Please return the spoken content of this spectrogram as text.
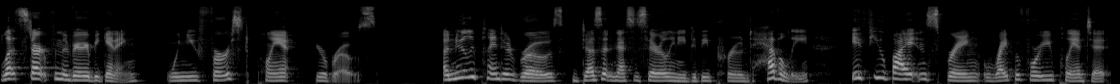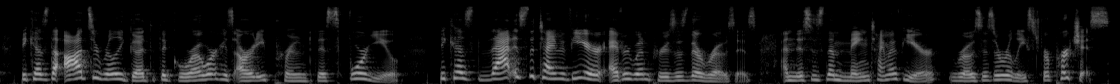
Let's start from the very beginning when you first plant your rose. A newly planted rose doesn't necessarily need to be pruned heavily if you buy it in spring right before you plant it, because the odds are really good that the grower has already pruned this for you. Because that is the time of year everyone prunes their roses, and this is the main time of year roses are released for purchase.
